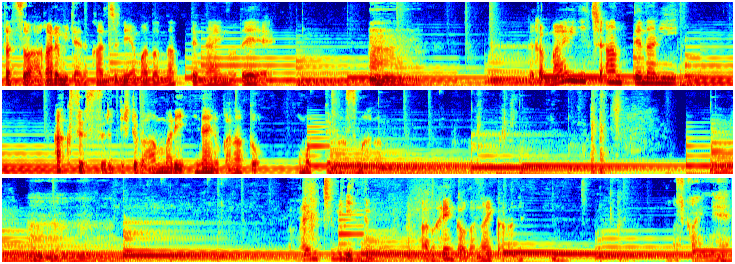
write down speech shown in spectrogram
二つは上がるみたいな感じにはまだなってないので、うん。だから毎日アンテナにアクセスするって人があんまりいないのかなと思ってます、まだ。うんうんうん毎日見に行ってもあの変化がないからね。確かにね。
